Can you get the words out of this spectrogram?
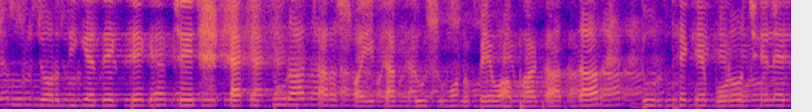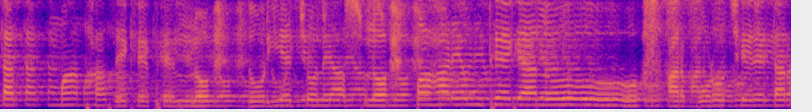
সূর্যর দিকে দেখতে গেছে, এক দুরাচার শয়তান দুশ্মন বেওয়াফা গাদ্দার দূর থেকে বড় ছেলেটার মাথা দেখে ফেলল, দড়িয়ে চলে আসলো, পাহাড়ে উঠে গেল। আর বড় ছেলেটার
